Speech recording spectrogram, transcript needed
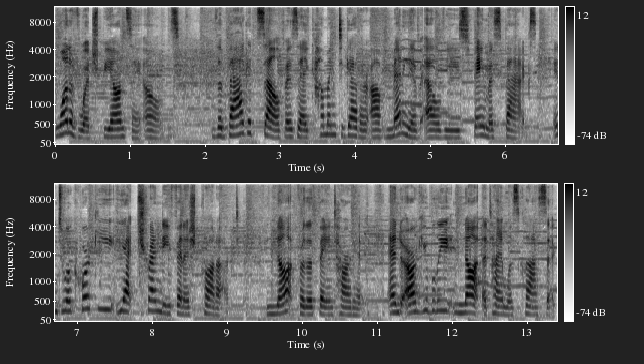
one of which Beyonce owns. The bag itself is a coming together of many of LV's famous bags into a quirky yet trendy finished product. Not for the faint hearted, and arguably not a timeless classic,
